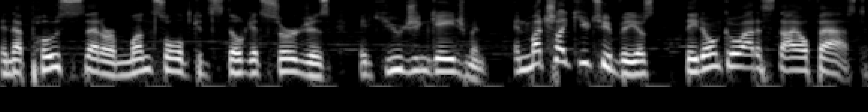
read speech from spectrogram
and that posts that are months old can still get surges and huge engagement. And much like YouTube videos, they don't go out of style fast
